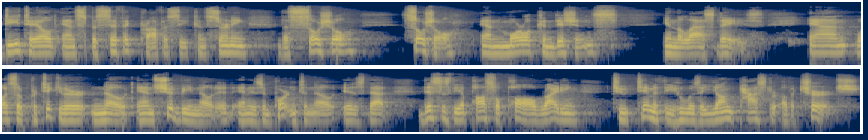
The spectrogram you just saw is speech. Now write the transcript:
detailed and specific prophecy concerning the social, social and moral conditions in the last days. And what's of particular note and should be noted and is important to note is that this is the apostle Paul writing to Timothy, who was a young pastor of a church.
